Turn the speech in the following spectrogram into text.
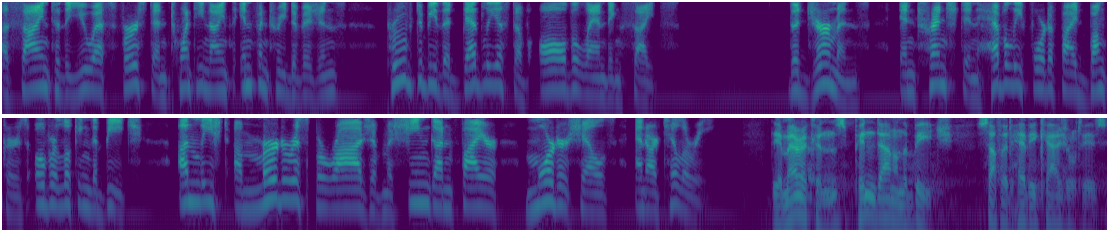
assigned to the U.S. 1st and 29th Infantry Divisions, proved to be the deadliest of all the landing sites. The Germans, entrenched in heavily fortified bunkers overlooking the beach, unleashed a murderous barrage of machine gun fire, mortar shells, and artillery. The Americans, pinned down on the beach, suffered heavy casualties,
